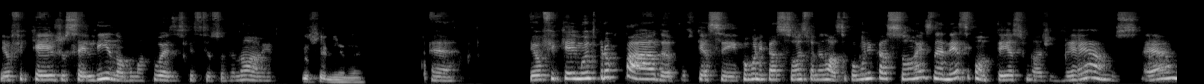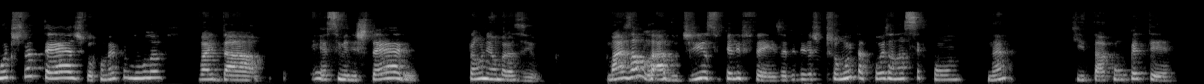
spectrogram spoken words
eu fiquei Juscelino alguma coisa, esqueci o sobrenome. Juscelino, é eu fiquei muito preocupada, porque, assim, comunicações, falei, nossa, comunicações, né, nesse contexto que nós vivemos, é muito estratégico. Como é que o Lula vai dar esse ministério para a União Brasil? Mas, ao lado disso, o que ele fez? Ele deixou muita coisa na SECOM, né, que está com o PT.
